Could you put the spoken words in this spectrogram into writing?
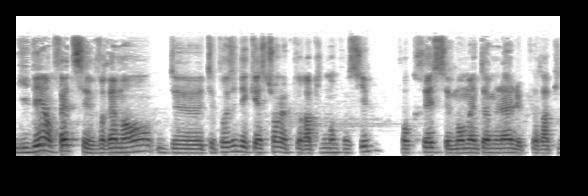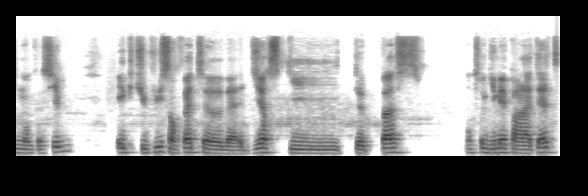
L'idée, en fait, c'est vraiment de te poser des questions le plus rapidement possible pour créer ce momentum-là le plus rapidement possible et que tu puisses, en fait, euh, bah, dire ce qui te passe, entre guillemets, par la tête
